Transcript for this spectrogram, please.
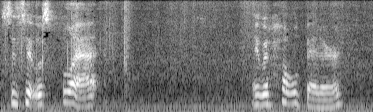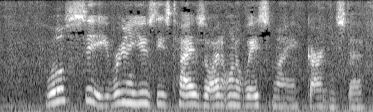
Since it was flat, it would hold better. We'll see. We're going to use these ties though. I don't want to waste my garden stuff.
